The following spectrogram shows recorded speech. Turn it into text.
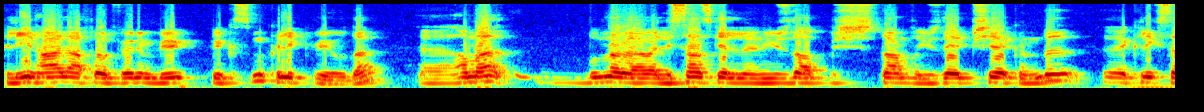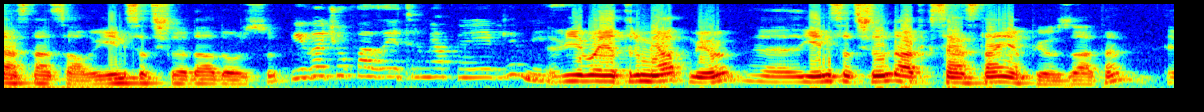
Clean hala portföyünün büyük bir kısmı ClickView'da. Ee, ama bununla beraber lisans gelirlerinin %60'dan %70'e yakında e, ClickSense'den sağlıyor. Yeni satışları daha doğrusu. Viva çok fazla yatırım yapmıyor diyebilir miyiz? Viva yatırım yapmıyor. Ee, yeni satışlarını da artık Sense'den yapıyor zaten. Ee,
